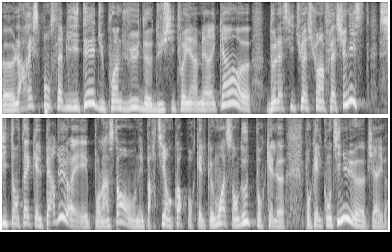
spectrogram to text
euh, la responsabilité du point de vue de, du citoyen américain euh, de la situation inflationniste, si tant est qu'elle perdure. Et pour l'instant, on est parti encore pour quelques mois, sans doute, pour qu'elle pour qu'elle continue, Pierre-Yves.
